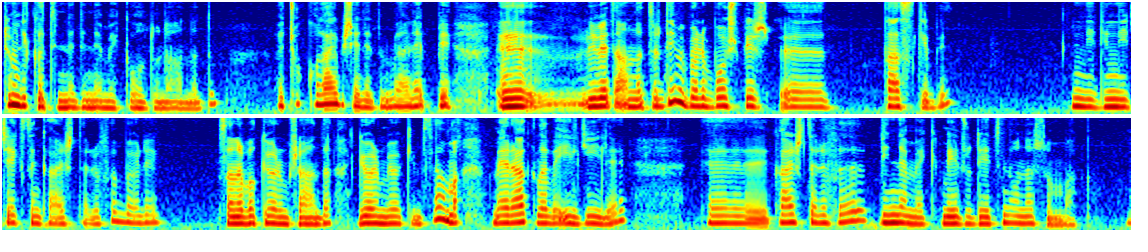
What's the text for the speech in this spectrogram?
tüm dikkatinle dinlemek olduğunu anladım. Ve çok kolay bir şey dedim. Yani hep bir e, Rivet anlatır değil mi? Böyle boş bir e, tas gibi. Dinleyeceksin karşı tarafı. Böyle sana bakıyorum şu anda. Görmüyor kimse ama merakla ve ilgiyle e, karşı tarafı dinlemek, mevcudiyetini ona sunmak. Hı.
